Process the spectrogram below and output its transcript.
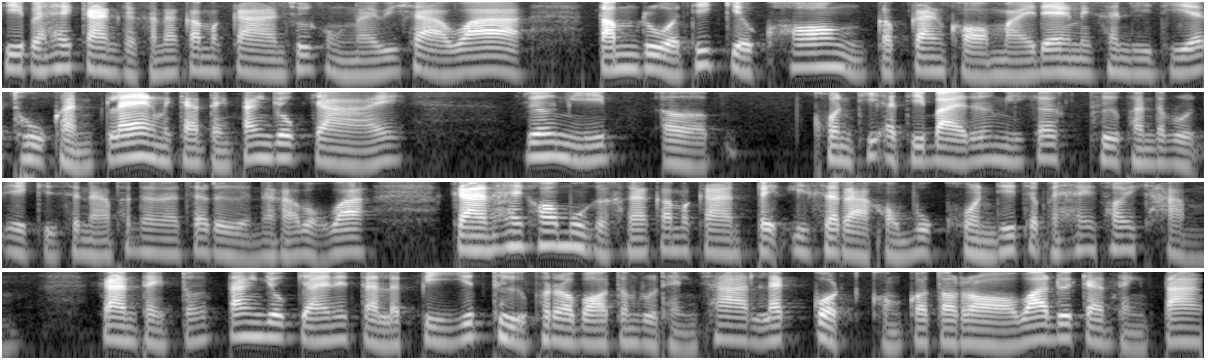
ที่ไปให้การกับคณะกรรมการชุดของนายวิชาว่าตำรวจที่เกี่ยวข้องกับการขอหมายแดงในคดีเทียถูกกลันแกล้งในการแต่งตั้งยกย้าย เรื่องนี้เคนที่อธิบายเรื่องนี้ก็คือพันตำรวจเอกกฤษณาพัฒนาเจริญนะคะบอกว่าการให้ข้อมูลกับคณะกรรมการเป็นอิสระของบุคคลที่จะไปให้ถ้อยคำ การแต่งตั้งยกย้ายในแต่ละปียึดถือพรบตำรวจแห่งชาติ และกฎของกตรว่าด้วยการแต่งตั้ง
